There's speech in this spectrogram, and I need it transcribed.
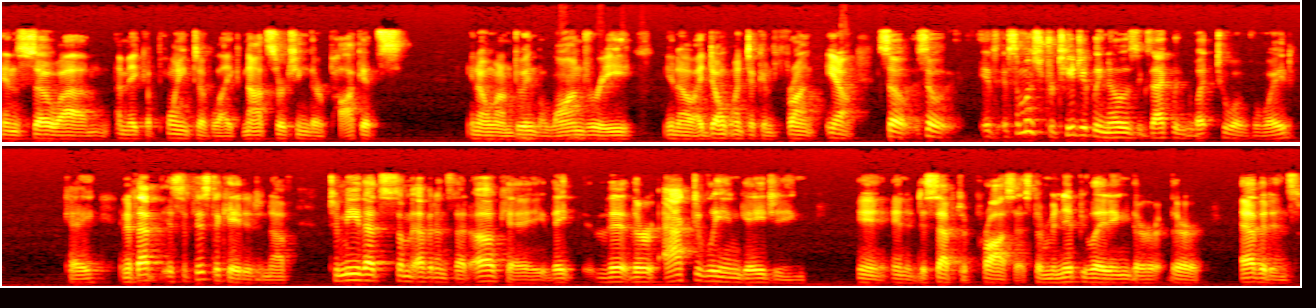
and so um, I make a point of like not searching their pockets you know, when I'm doing the laundry, you know, I don't want to confront, you know. So so if, if someone strategically knows exactly what to avoid, okay, and if that is sophisticated enough, to me that's some evidence that okay, they they're actively engaging in, in a deceptive process. They're manipulating their their evidence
